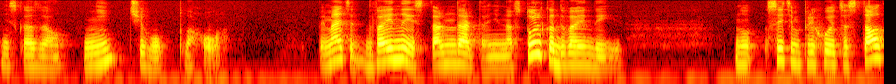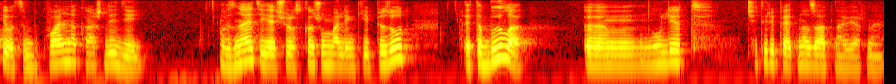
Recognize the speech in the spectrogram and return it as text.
не сказал ничего плохого. Понимаете, двойные стандарты, они настолько двойные, но с этим приходится сталкиваться буквально каждый день. Вы знаете, я еще расскажу маленький эпизод. Это было э, ну, лет 4-5 назад, наверное,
